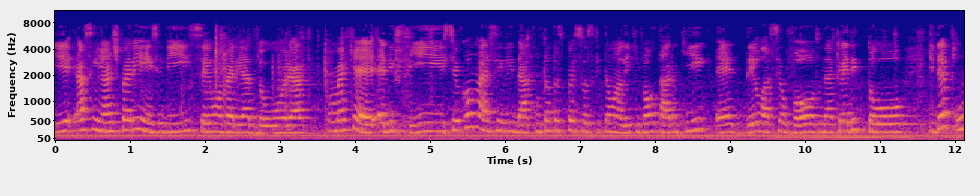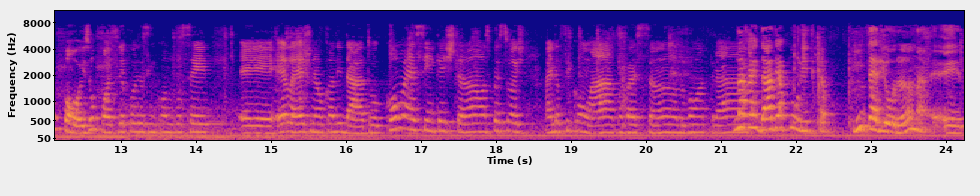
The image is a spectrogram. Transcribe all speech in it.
e assim, a experiência de ser uma vereadora, como é que é? É difícil? Como é assim lidar com tantas pessoas que estão ali, que votaram, que é, deu lá seu voto, né? Acreditou. E de, o pós, o pós, depois assim, quando você é, elege né, o candidato, como é assim a questão? As pessoas ainda ficam lá conversando, vão atrás. Na verdade, a política interiorana é,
